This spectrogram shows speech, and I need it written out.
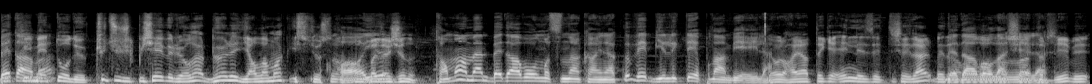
bedava. Kıymetli oluyor. Küçücük bir şey veriyorlar. Böyle yalamak istiyorsun Hayır. ambalajını. Tamamen bedava olmasından kaynaklı ve birlikte yapılan bir eylem. Doğru hayattaki en lezzetli şeyler bedava, Bedava olan şeyler. diye bir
